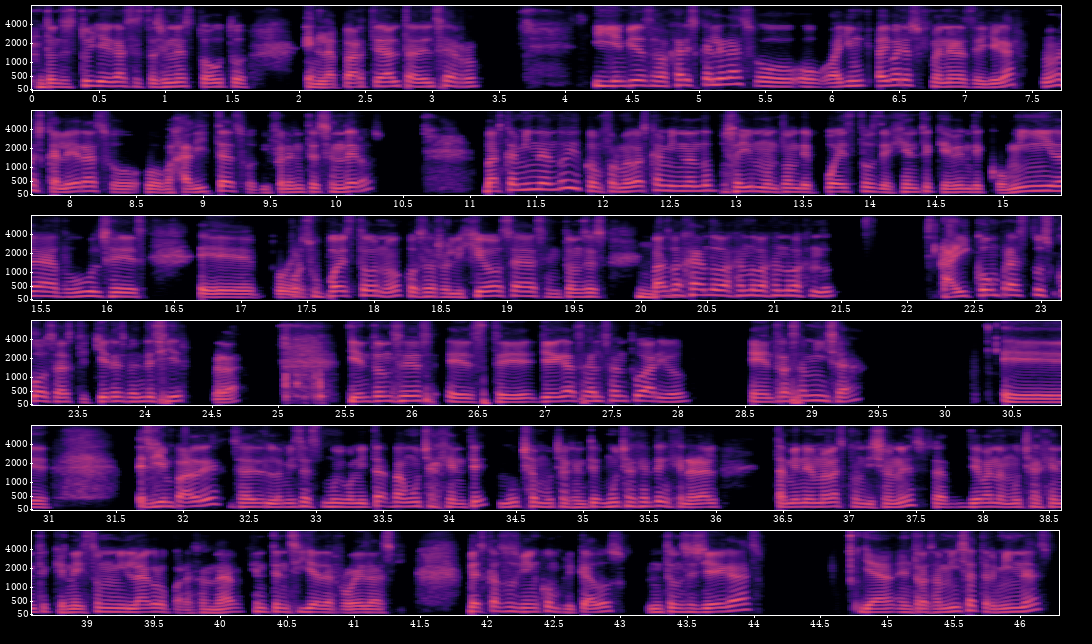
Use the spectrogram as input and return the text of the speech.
Entonces tú llegas, estacionas tu auto en la parte alta del cerro y empiezas a bajar escaleras o, o hay, un, hay varias maneras de llegar, ¿no? Escaleras o, o bajaditas o diferentes senderos vas caminando y conforme vas caminando, pues hay un montón de puestos de gente que vende comida, dulces, eh, por supuesto, ¿no? Cosas religiosas. Entonces vas bajando, bajando, bajando, bajando. Ahí compras tus cosas que quieres bendecir, ¿verdad? Y entonces este, llegas al santuario, entras a misa. Eh, es bien padre, o sea, la misa es muy bonita, va mucha gente, mucha, mucha gente, mucha gente en general también en malas condiciones, llevan a mucha gente que necesita un milagro para sanar, gente en silla de ruedas ves casos bien complicados. Entonces llegas, ya entras a misa, terminas,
